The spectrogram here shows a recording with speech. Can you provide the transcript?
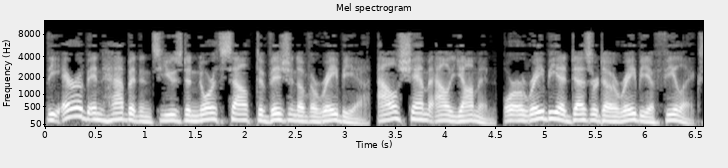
The Arab inhabitants used a north-south division of Arabia, al-Sham al-Yaman, or Arabia Deserta Arabia Felix.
